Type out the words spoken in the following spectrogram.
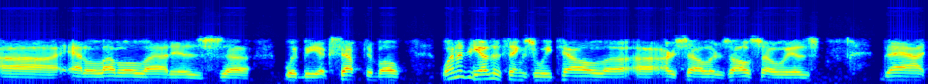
uh, at a level that is uh, would be acceptable. One of the other things we tell uh, uh, our sellers also is that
